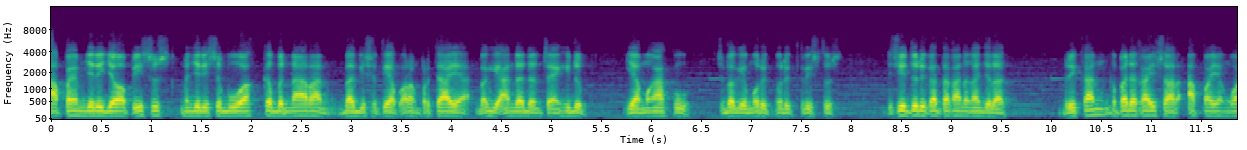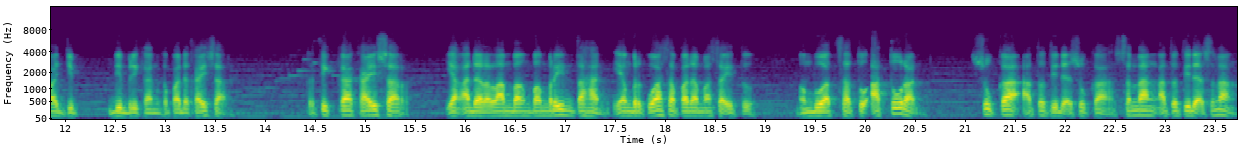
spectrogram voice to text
Apa yang menjadi jawab Yesus menjadi sebuah kebenaran bagi setiap orang percaya, bagi Anda dan saya yang hidup yang mengaku sebagai murid-murid Kristus. Di situ dikatakan dengan jelas, berikan kepada kaisar apa yang wajib diberikan kepada kaisar. Ketika kaisar yang adalah lambang pemerintahan yang berkuasa pada masa itu membuat satu aturan, suka atau tidak suka, senang atau tidak senang,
